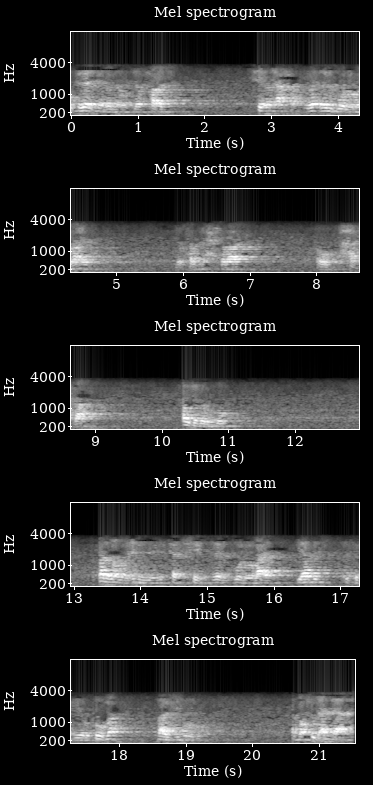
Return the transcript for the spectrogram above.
وكذلك لو لو خرج شيء آخر غير البول والغائط لو خرج حشرات. أو حصى اوجب الوضوء قال بعض العلم كان الشيء غير البول والغائط يابس ليس فيه رطوبه ما يجب الوضوء المقصود أن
